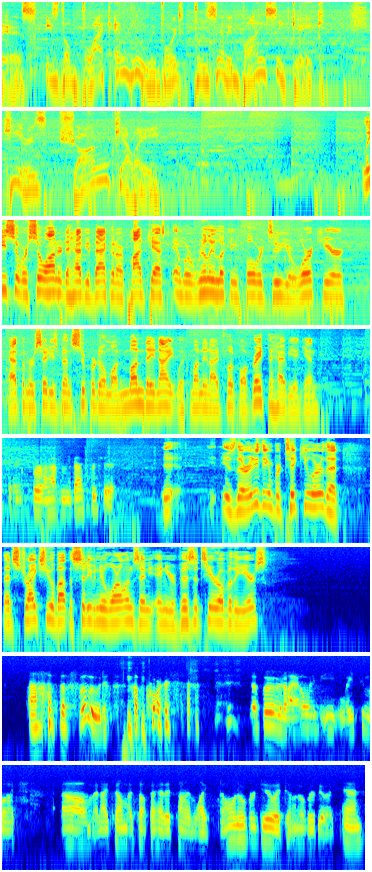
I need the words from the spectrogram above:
This is the Black and Blue Report presented by SeatGeek. Here's Sean Kelly. Lisa, we're so honored to have you back on our podcast, and we're really looking forward to your work here at the Mercedes Benz Superdome on Monday night with Monday Night Football. Great to have you again. Thanks for having me back. Appreciate it. Is there anything in particular that, that strikes you about the city of New Orleans and, and your visits here over the years? Uh, the food, of course. the food. I always eat way too much. Um, and I tell myself ahead of time, like, don't overdo it, don't overdo it. And,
